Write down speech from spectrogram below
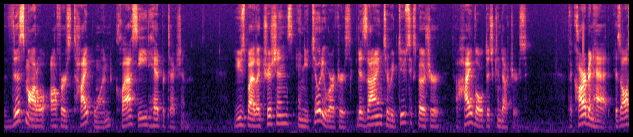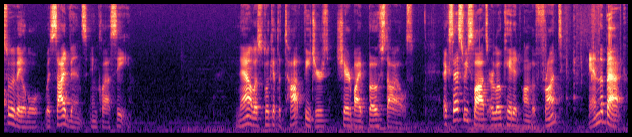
This model offers Type 1 Class E head protection used by electricians and utility workers designed to reduce exposure to high voltage conductors. The Karbn hat is also available with side vents in Class C. Now let's look at the top features shared by both styles. Accessory slots are located on the front and the back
